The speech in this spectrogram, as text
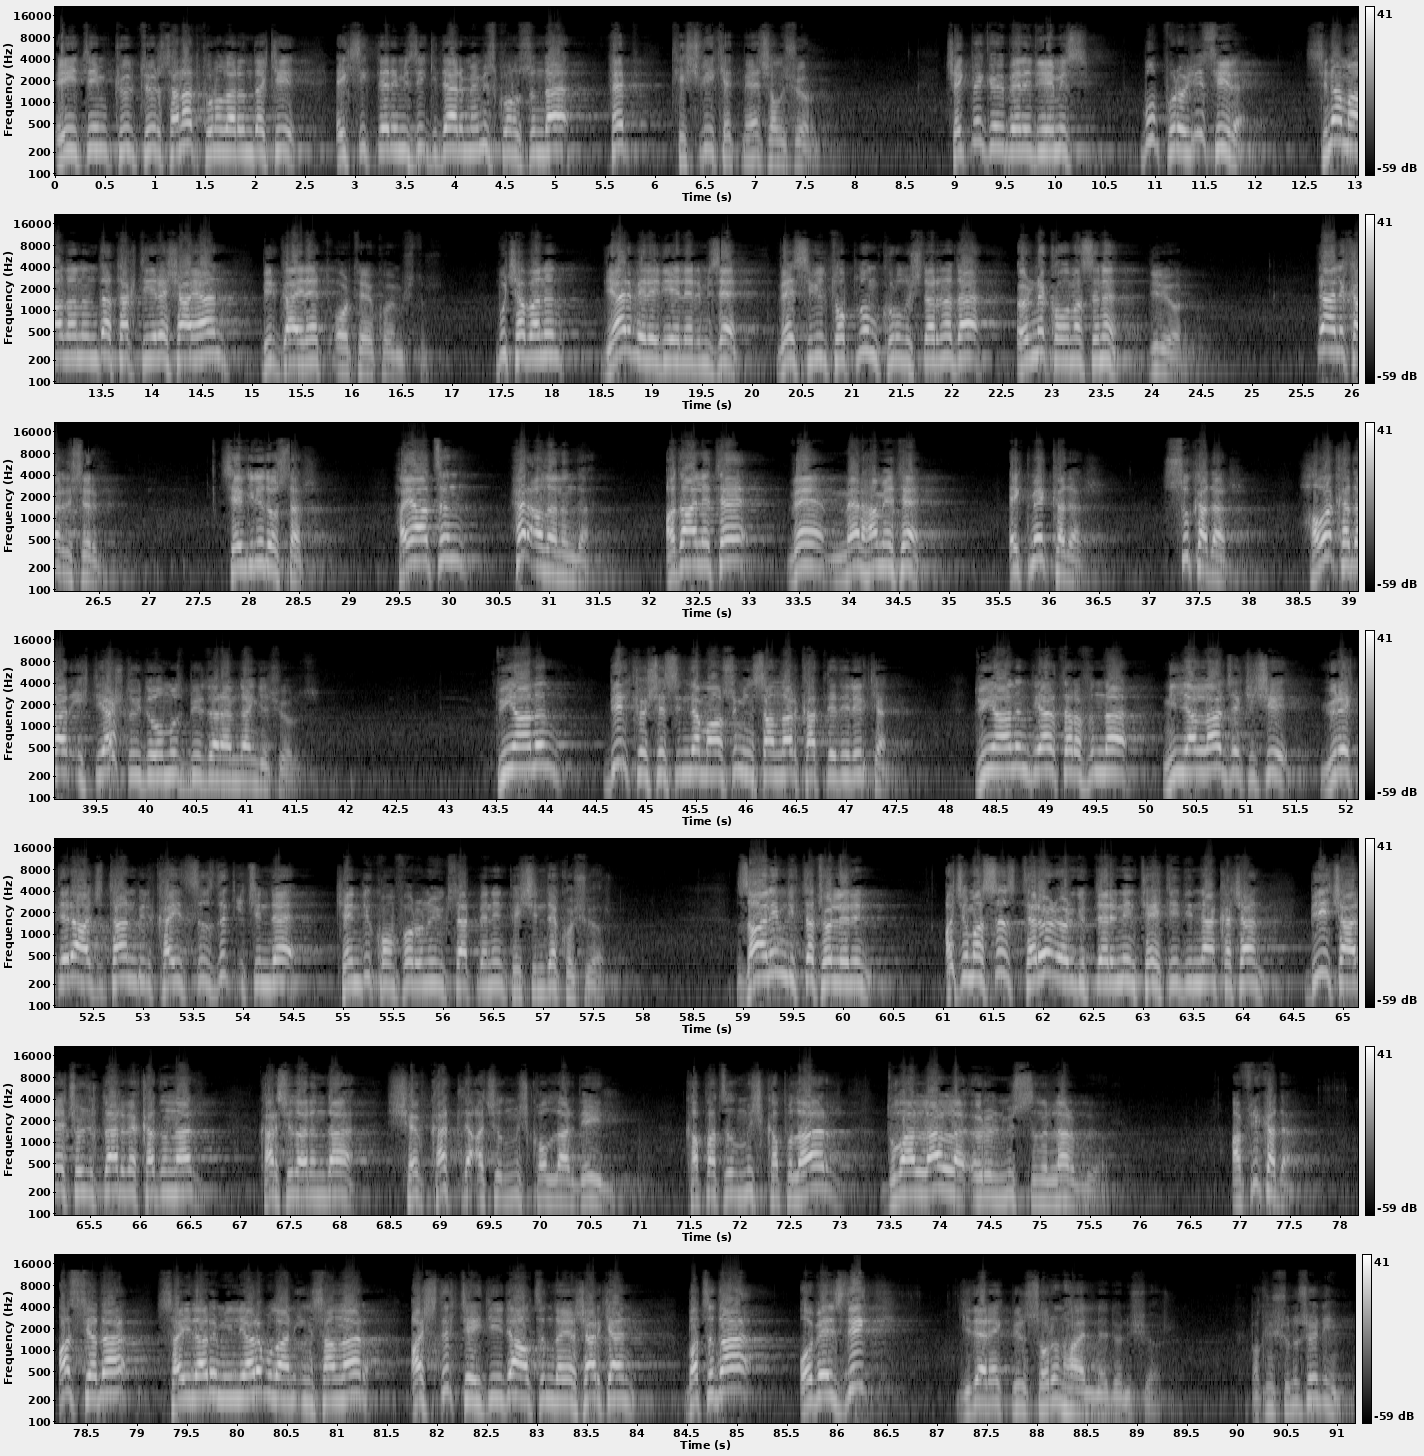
eğitim, kültür, sanat konularındaki eksiklerimizi gidermemiz konusunda hep teşvik etmeye çalışıyorum. Çekmeköy Belediye'miz bu projesiyle sinema alanında takdire şayan bir gayret ortaya koymuştur. Bu çabanın diğer belediyelerimize ve sivil toplum kuruluşlarına da örnek olmasını diliyorum. Değerli kardeşlerim, sevgili dostlar, hayatın her alanında adalete ve merhamete ekmek kadar, su kadar, hava kadar ihtiyaç duyduğumuz bir dönemden geçiyoruz. Dünyanın bir köşesinde masum insanlar katledilirken, dünyanın diğer tarafında milyarlarca kişi yürekleri acıtan bir kayıtsızlık içinde kendi konforunu yükseltmenin peşinde koşuyor. Zalim diktatörlerin, acımasız terör örgütlerinin tehdidinden kaçan bir çare çocuklar ve kadınlar karşılarında şefkatle açılmış kollar değil, kapatılmış kapılar, duvarlarla örülmüş sınırlar buluyor. Afrika'da, Asya'da sayıları milyarı bulan insanlar açlık tehdidi altında yaşarken batıda obezlik giderek bir sorun haline dönüşüyor. Bakın şunu söyleyeyim.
